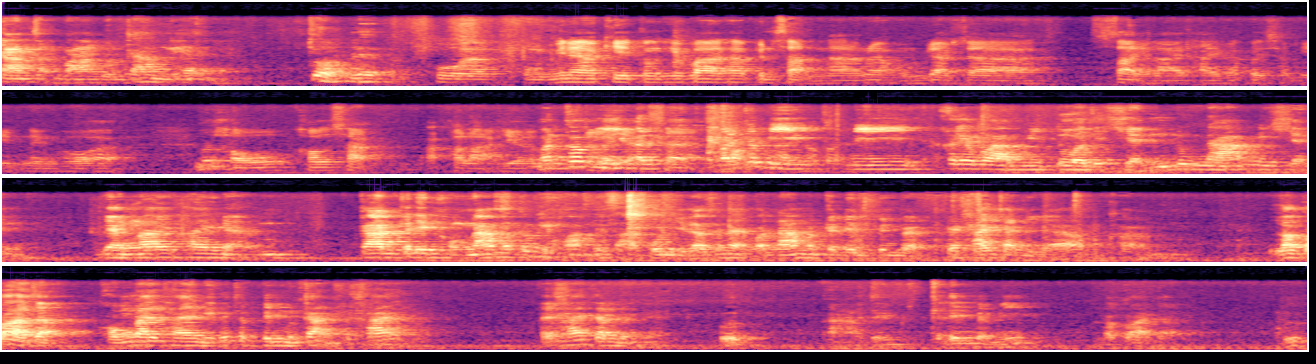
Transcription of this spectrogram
การจัดวางบนกล้ามเนื้ออย่างเงี้ยจบเลยครูครับผมมีแนวคิดตรงที่ว่าถ้าเป็นสัตว์น้ำเนี่ยผมอยากจะใส่ลายไทยเข้าไปสักนิดนึงเพราะว่าเขาเขาสักอักขระเยอะมันก็มีเลยอยาแทรมันก็มีมีเขาเรียกว่ามีตัวที่เขียนลูกน้ำมีเขียนอย่างลายไทยเนี่ยการกระเด็นของน้ำมันก็มีความเป็นสากลอยู่แล้วใช่ไหมว่าน้ำมันกระเด็นเป็นแบบคล้ายๆกันอยู่แล้ว ครับ แล้วก็อาจจะของลายไทยนี่ก็จะเป็นเหมือนกันคล้ายๆ คล้ายๆกันแบบเนี้ยปึ๊บอ่าจะกระเด็นแบบนี้ แล้วก็อาจจะปึ๊บ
